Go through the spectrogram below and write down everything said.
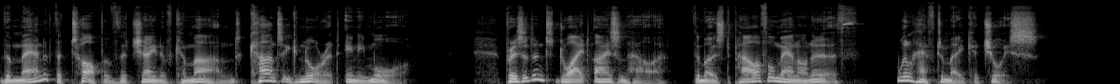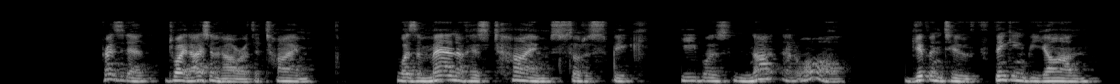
the man at the top of the chain of command can't ignore it anymore. President Dwight Eisenhower, the most powerful man on earth, will have to make a choice. President Dwight Eisenhower at the time was a man of his time, so to speak. He was not at all given to thinking beyond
